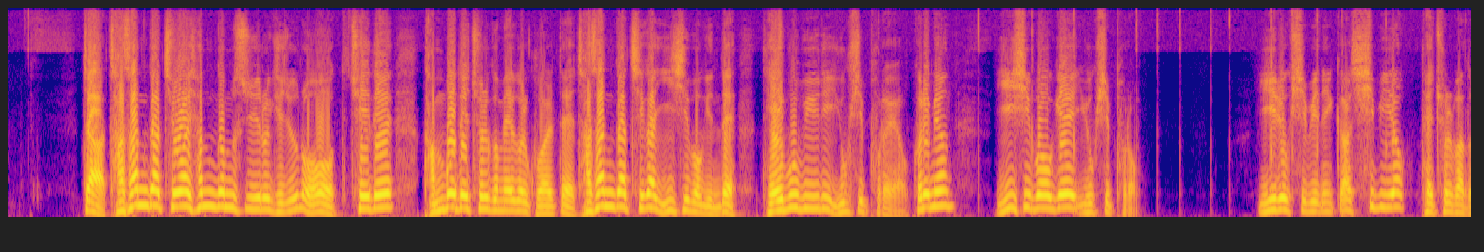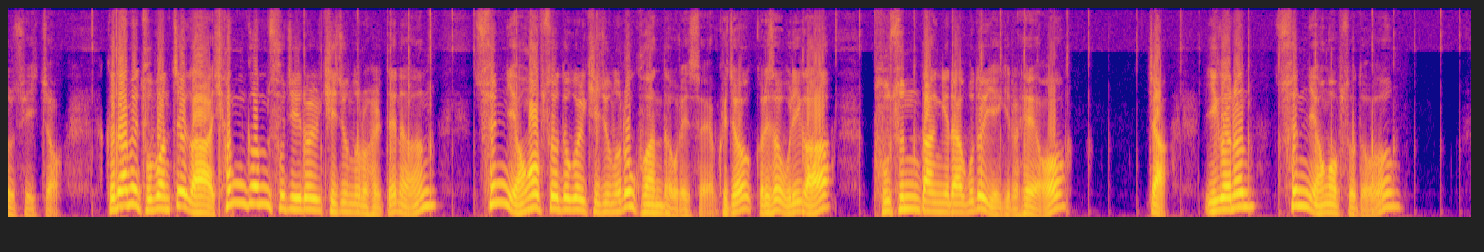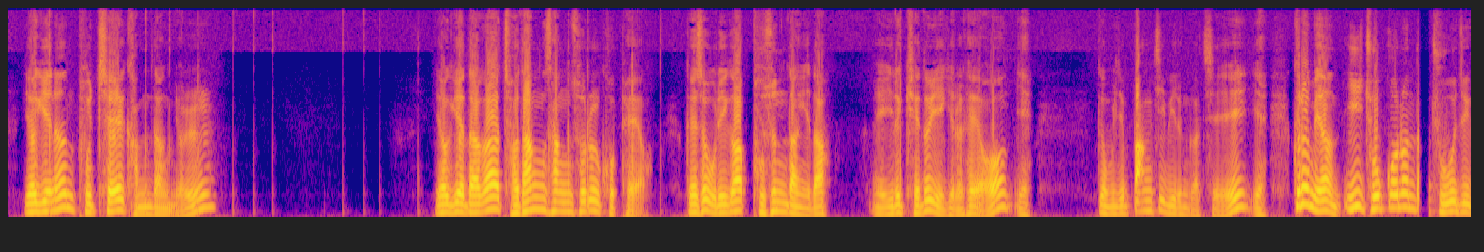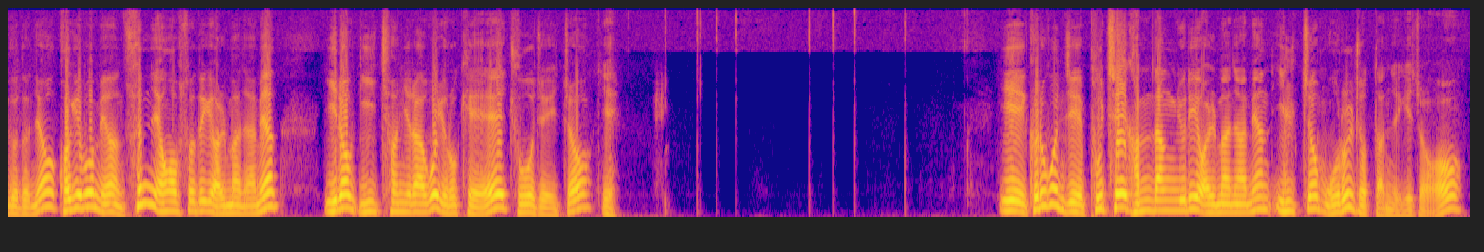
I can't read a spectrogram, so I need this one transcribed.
자, 자산 가치와 현금 수지를 기준으로 최대 담보 대출 금액을 구할 때 자산 가치가 20억인데 대부 비율이 60%예요. 그러면 20억에 60%. 2, 60이니까 12억 대출 받을 수 있죠. 그 다음에 두 번째가 현금 수지를 기준으로 할 때는 순영업소득을 기준으로 구한다고 그랬어요. 그죠? 그래서 우리가 부순당이라고도 얘기를 해요. 자, 이거는 순영업소득. 여기는 부채 감당률. 여기에다가 저당 상수를 곱해요. 그래서 우리가 부순당이다. 예, 이렇게도 얘기를 해요. 예. 그럼 이제 빵집 이름 같이. 예. 그러면 이 조건은 다 주어지거든요. 거기 보면 순 영업소득이 얼마냐면 1억 2천이라고 이렇게 주어져 있죠. 예. 예, 그리고 이제 부채 감당률이 얼마냐면 1.5를 줬다는 얘기죠.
